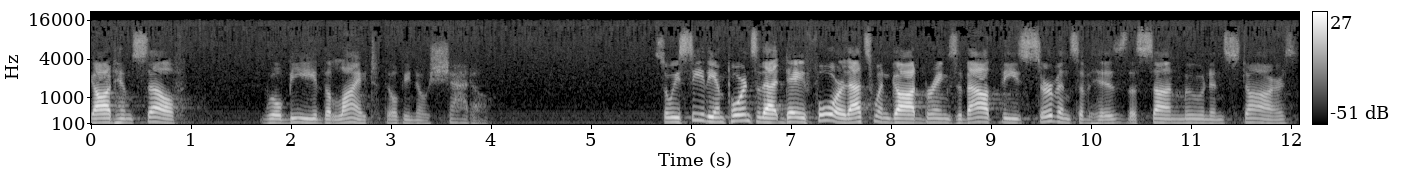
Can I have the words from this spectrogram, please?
God Himself will be the light. There'll be no shadow. So we see the importance of that day four. That's when God brings about these servants of His, the sun, moon, and stars.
